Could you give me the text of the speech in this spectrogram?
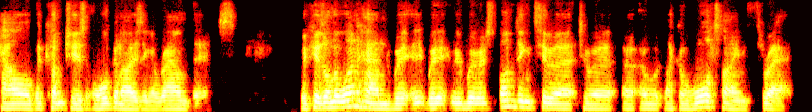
how the country is organizing around this because on the one hand we're, we're, we're responding to a to a, a, a, like a wartime threat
